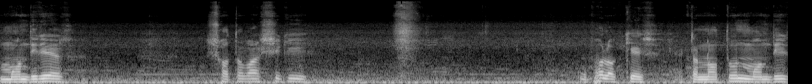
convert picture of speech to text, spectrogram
মন্দিরের শতবার্ষিকী উপলক্ষে একটা নতুন মন্দির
